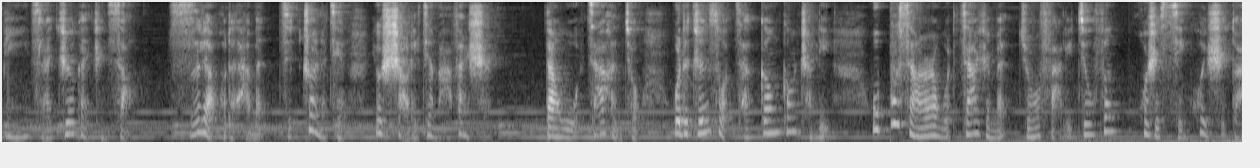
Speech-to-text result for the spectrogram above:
并以此来遮盖真相。私了后的他们既赚了钱，又少了一件麻烦事。但我家很穷，我的诊所才刚刚成立，我不想让我的家人们卷入法律纠纷或是行贿事端。”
